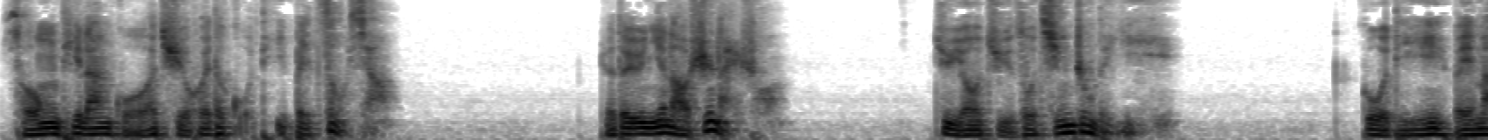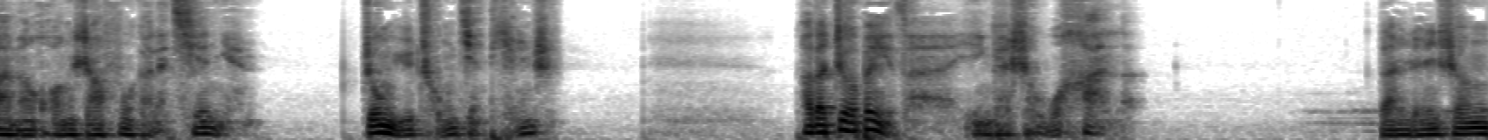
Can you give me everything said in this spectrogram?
从提兰国取回的骨笛被奏响，这对于你老师来说。具有举足轻重的意义。古笛被漫漫黄沙覆盖了千年，终于重见天日。他的这辈子应该是无憾了，但人生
